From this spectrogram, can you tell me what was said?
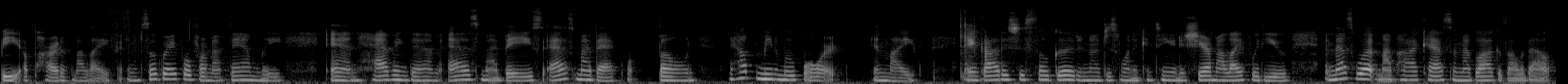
be a part of my life. And I'm so grateful for my family and having them as my base, as my backbone, and helping me to move forward in life. And God is just so good, and I just want to continue to share my life with you. And that's what my podcast and my blog is all about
